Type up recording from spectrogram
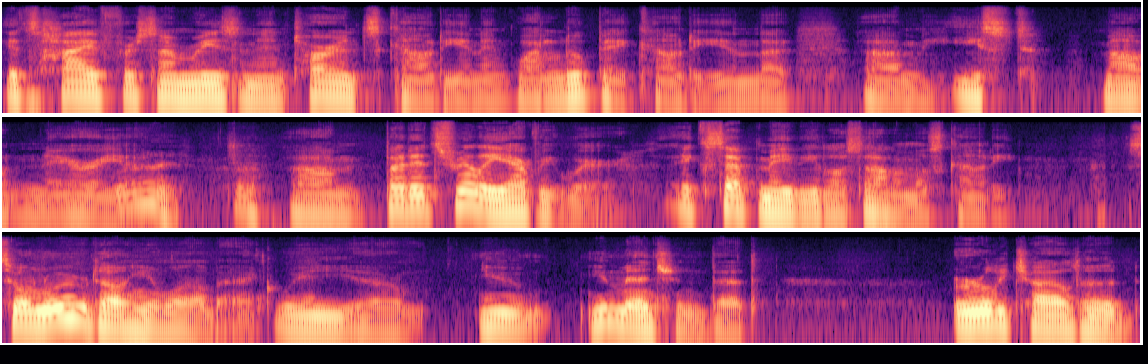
it's high for some reason in Torrance County and in Guadalupe County in the um, East Mountain area. Right. Huh. Um, but it's really everywhere except maybe Los Alamos County. So when we were talking a while back, we um, you you mentioned that early childhood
